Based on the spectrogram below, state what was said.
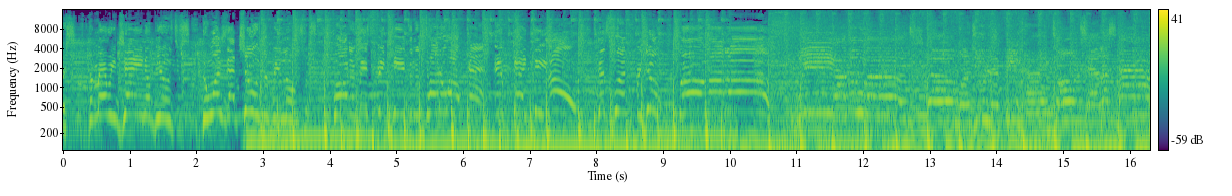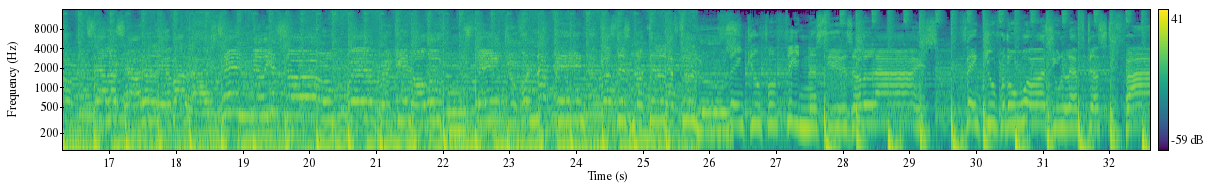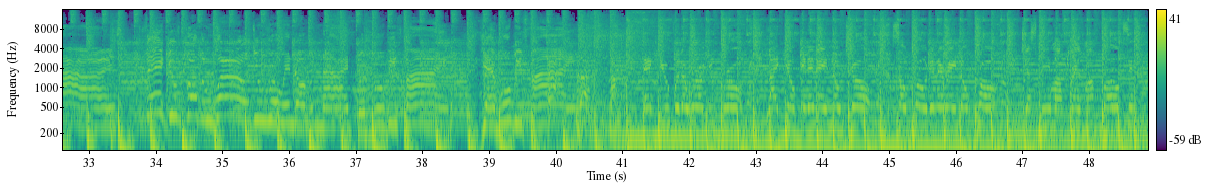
the Mary Jane abusers, the ones that choose to be losers. For the friends, my folks, and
